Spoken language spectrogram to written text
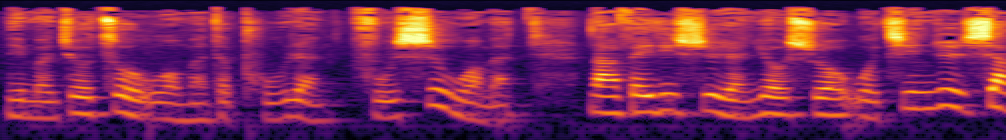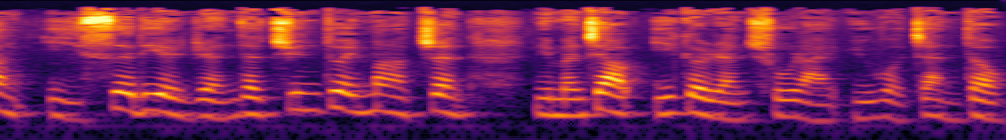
你们就做我们的仆人，服侍我们。那非利士人又说：“我今日向以色列人的军队骂阵，你们叫一个人出来与我战斗。”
